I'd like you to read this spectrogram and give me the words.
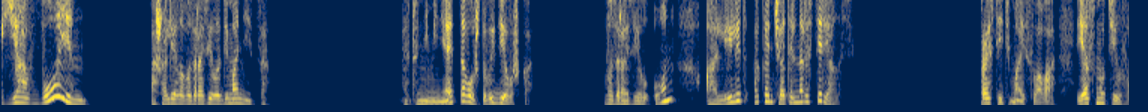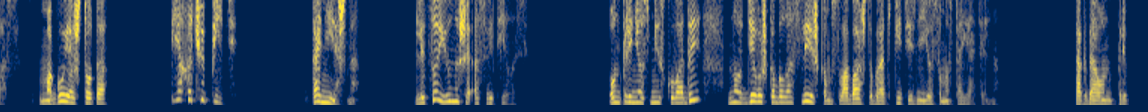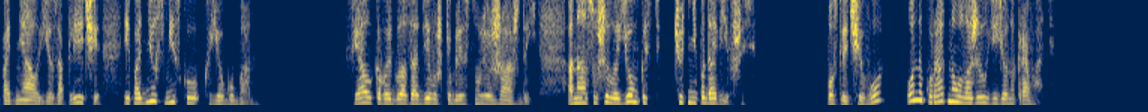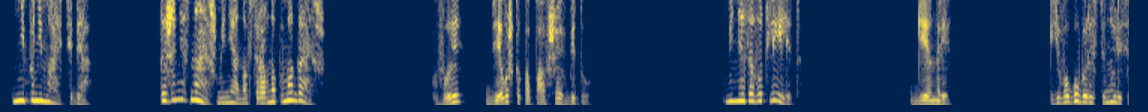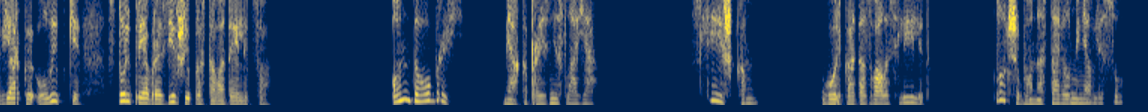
«Я воин?» — ошалело возразила демоница. «Это не меняет того, что вы девушка», — возразил он, а Лилит окончательно растерялась. «Простите мои слова, я смутил вас. Могу я что-то...» «Я хочу пить». «Конечно». Лицо юноши осветилось. Он принес миску воды, но девушка была слишком слаба, чтобы отпить из нее самостоятельно. Тогда он приподнял ее за плечи и поднес миску к ее губам. Фиалковые глаза девушки блеснули жаждой. Она осушила емкость, чуть не подавившись. После чего он аккуратно уложил ее на кровать. «Не понимаю тебя. Ты же не знаешь меня, но все равно помогаешь». «Вы — девушка, попавшая в беду». «Меня зовут Лилит». «Генри». Его губы растянулись в яркой улыбке, столь преобразившей простоватое лицо. «Он добрый», — мягко произнесла я. «Слишком», — горько отозвалась Лилит. «Лучше бы он оставил меня в лесу».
